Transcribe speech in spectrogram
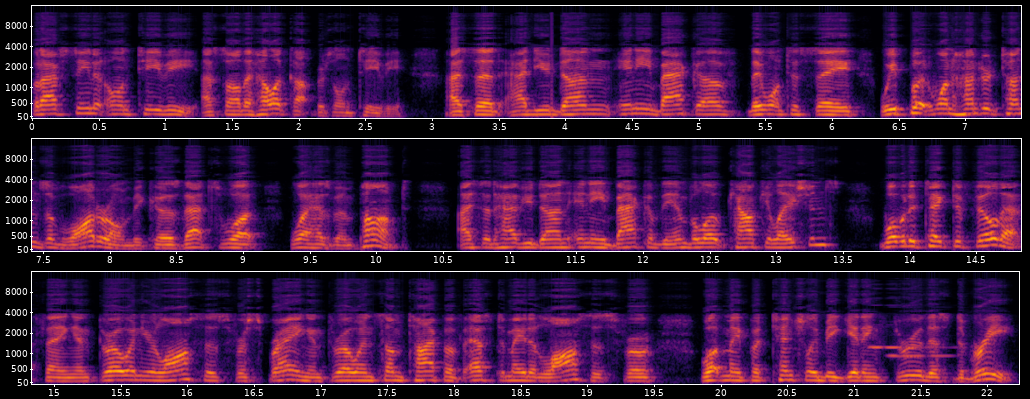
but I've seen it on TV. I saw the helicopters on TV. I said, had you done any back of, they want to say, we put 100 tons of water on because that's what, what has been pumped. I said, have you done any back of the envelope calculations? What would it take to fill that thing and throw in your losses for spraying and throw in some type of estimated losses for what may potentially be getting through this debris?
